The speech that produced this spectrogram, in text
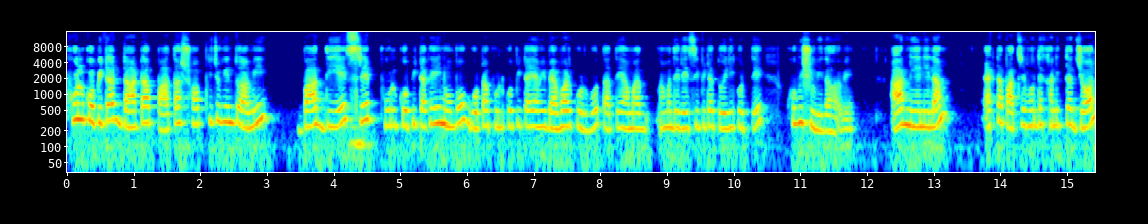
ফুলকপিটার ডাটা, পাতা সব কিছু কিন্তু আমি বাদ দিয়ে স্রেফ ফুলকপিটাকেই নেব। গোটা ফুলকপিটাই আমি ব্যবহার করব। তাতে আমার, আমাদের রেসিপিটা তৈরি করতে খুবই সুবিধা হবে। আর নিয়ে নিলাম একটা পাত্রের মধ্যে খানিকটা জল।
